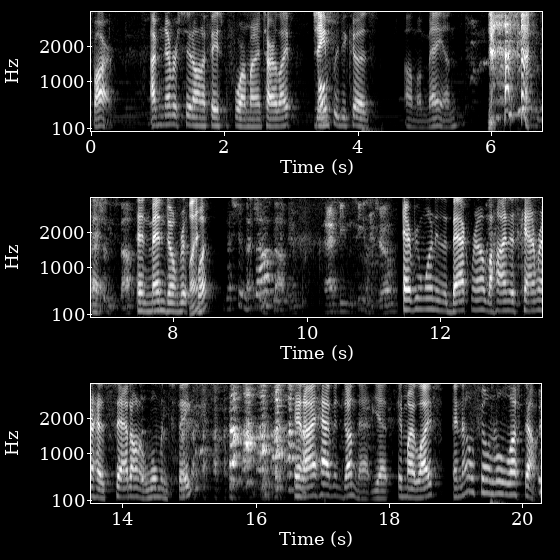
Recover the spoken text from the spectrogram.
fire. I've never sit on a face before in my entire life. Same. Mostly because I'm a man. That shouldn't stop. And men don't really. What? what? That shouldn't stop you. It's ass eating season, Joe. Everyone in the background behind this camera has sat on a woman's face. and I haven't done that yet in my life. And now I'm feeling a little left out.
